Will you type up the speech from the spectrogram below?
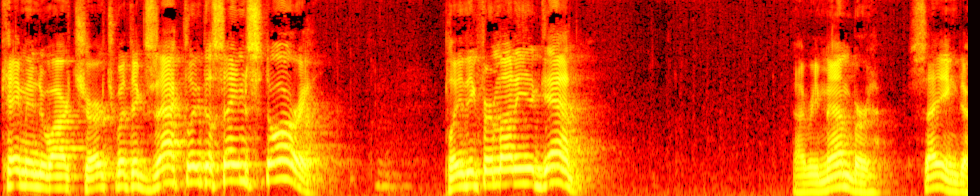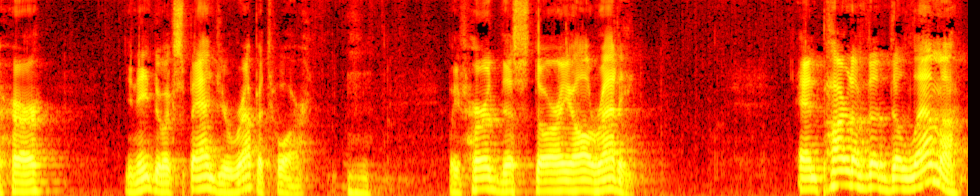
came into our church with exactly the same story, pleading for money again. I remember saying to her, You need to expand your repertoire. We've heard this story already. And part of the dilemma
